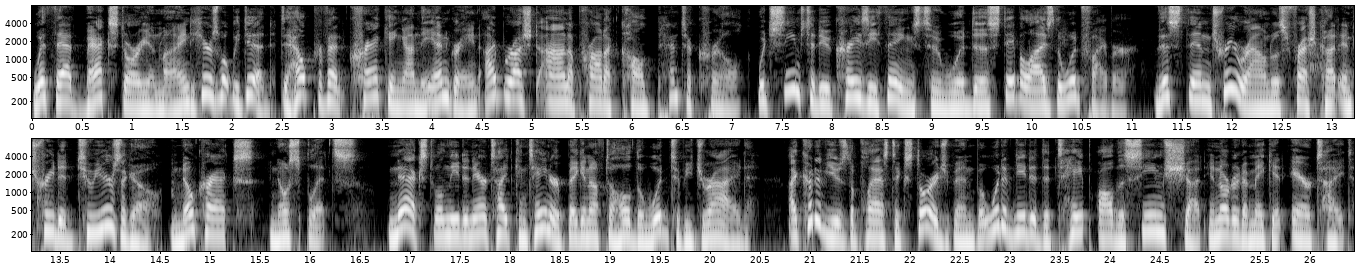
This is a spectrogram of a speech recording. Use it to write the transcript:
With that backstory in mind, here's what we did. To help prevent cracking on the end grain, I brushed on a product called Pentacryl, which seems to do crazy things to wood to stabilize the wood fiber. This thin tree round was fresh cut and treated two years ago. No cracks, no splits. Next, we'll need an airtight container big enough to hold the wood to be dried. I could have used a plastic storage bin, but would have needed to tape all the seams shut in order to make it airtight.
